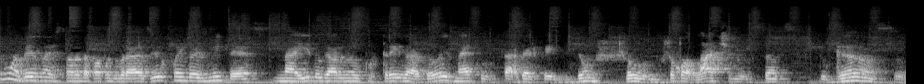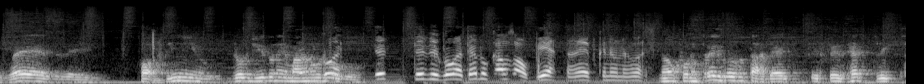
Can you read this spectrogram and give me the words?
uma vez na história da Copa do Brasil, que foi em 2010. Na ida, o Galo ganhou por 3 a 2 né? O Tardelli fez, deu um show, um chocolate no Santos do Ganso, Wesley, Robinho. Jogo de ida, o Neymar não jogou. Teve, teve gol até do Carlos Alberto na época, né? O negócio. Não, foram três gols do Tardelli. Ele fez hat-trick.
